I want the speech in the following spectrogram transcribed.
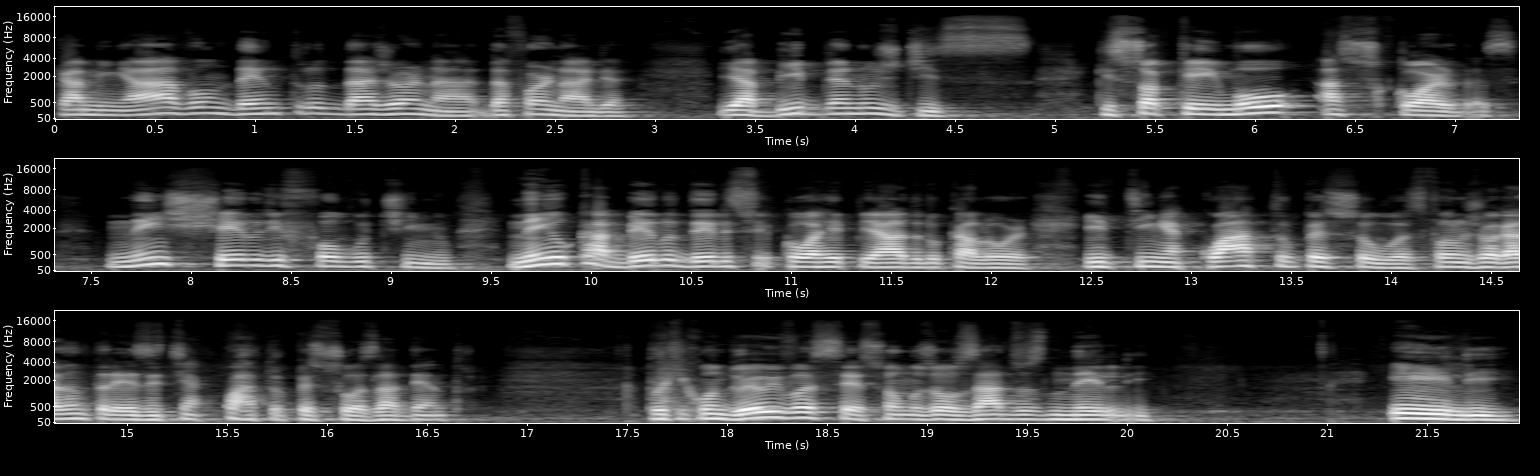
caminhavam dentro da jornada, da fornalha. E a Bíblia nos diz que só queimou as cordas, nem cheiro de fogo tinham, nem o cabelo deles ficou arrepiado do calor. E tinha quatro pessoas, foram jogadas 13, tinha quatro pessoas lá dentro. Porque quando eu e você somos ousados nele, ele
